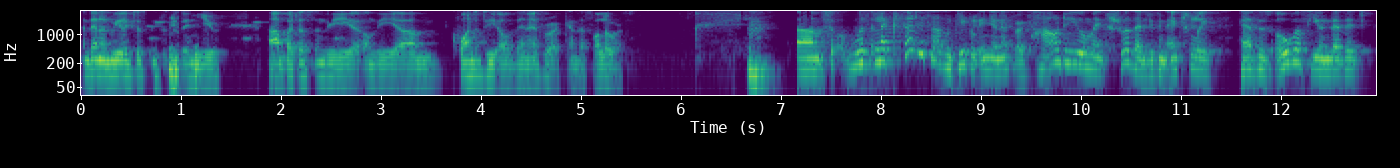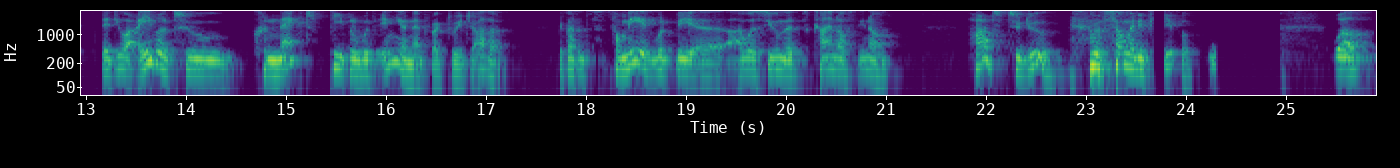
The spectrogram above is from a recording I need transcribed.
and then I'm really just interested in you. uh, but just in the on the um, quantity of their network and the followers. Um, so with like 30,000 people in your network, how do you make sure that you can actually have this overview and that, that, that you are able to connect people within your network to each other? Because it's, for me, it would be, uh, I would assume that's kind of, you know, hard to do with so many people. Well,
